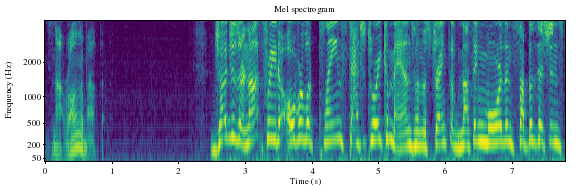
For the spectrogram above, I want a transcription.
He's not wrong about that. Judges are not free to overlook plain statutory commands on the strength of nothing more than suppositions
